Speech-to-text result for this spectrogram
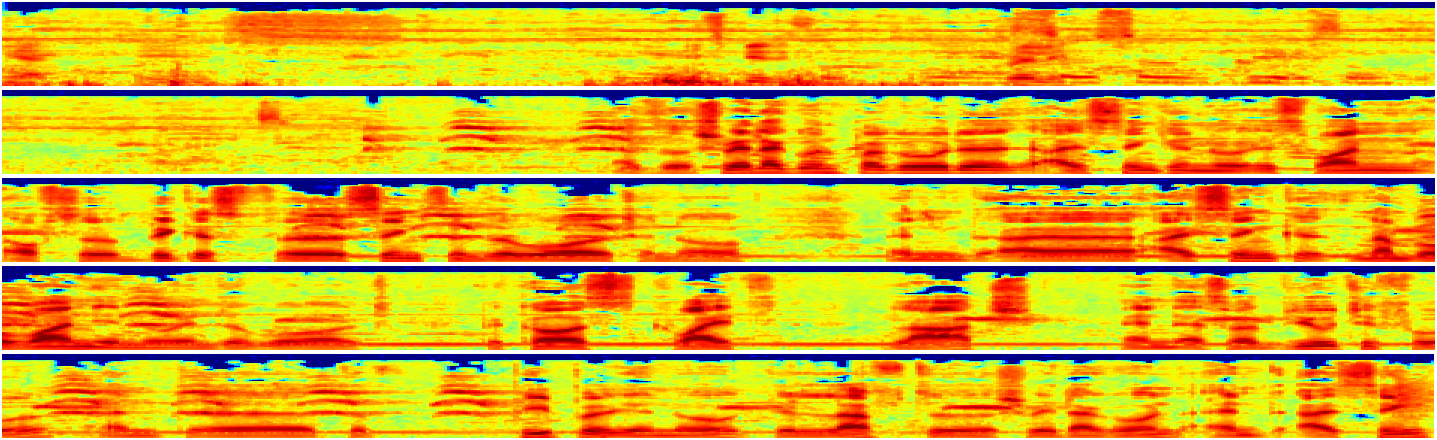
Yeah, it's, Yeah, it's beautiful. yeah, really. so so beautiful. Also Schwelagun Pagode, I think you know, is one of the biggest uh, things in the world, you know, and uh, I think number one, you know, in the world because quite large and as well beautiful, and uh, the people, you know, they love the Schwelagun, and I think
